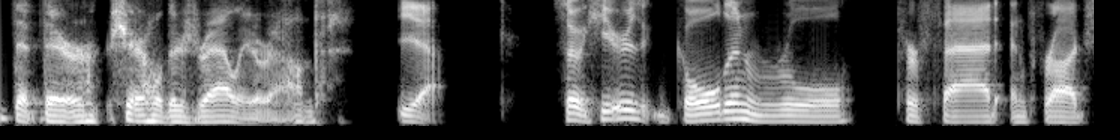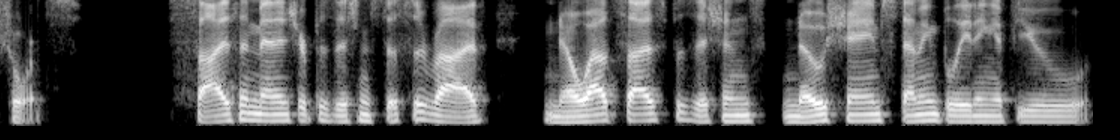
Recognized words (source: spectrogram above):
that their shareholders rally around. Yeah. So here's golden rule for fad and fraud shorts. Size and manage your positions to survive. No outsized positions, no shame stemming bleeding if you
